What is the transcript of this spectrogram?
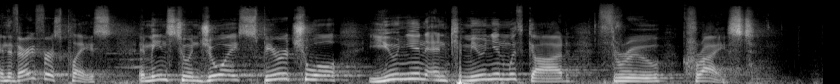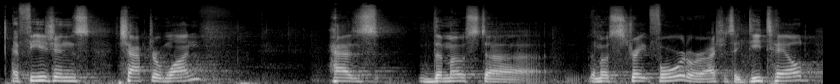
In the very first place, it means to enjoy spiritual union and communion with God through Christ. Ephesians chapter 1 has the most, uh, the most straightforward, or I should say detailed,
